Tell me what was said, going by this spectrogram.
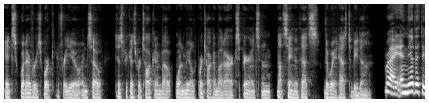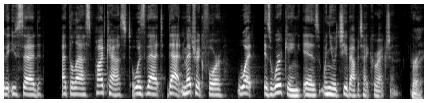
It's whatever's working for you. And so just because we're talking about one meal, we're talking about our experience and not saying that that's the way it has to be done. Right. And the other thing that you said at the last podcast was that that metric for what is working is when you achieve appetite correction. Right.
